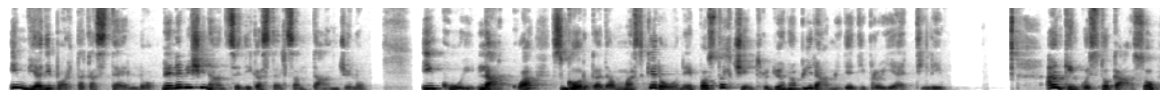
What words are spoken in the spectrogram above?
in via di Porta Castello, nelle vicinanze di Castel Sant'Angelo, in cui l'acqua sgorga da un mascherone posto al centro di una piramide di proiettili. Anche in questo caso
